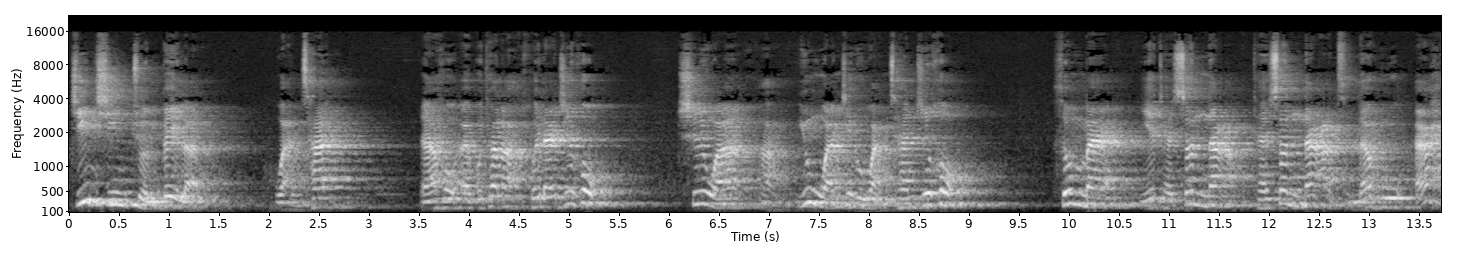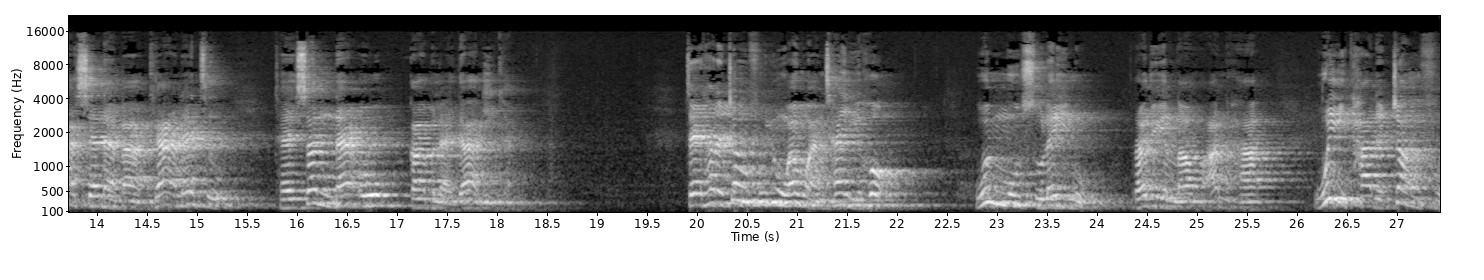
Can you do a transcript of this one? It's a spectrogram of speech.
精心准备了晚餐，然后艾布特拉回来之后。吃完啊，用完这个晚餐之后，ثم يتصنع تصنعت له أحسن ما كانت تصنع قبل ذلك。在她的丈夫用完晚餐以后， 温姆苏雷姆拉迪拉安哈为她的丈夫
